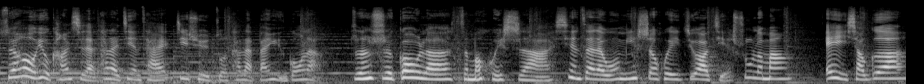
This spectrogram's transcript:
随后又扛起了他的建材，继续做他的搬运工了。真是够了，怎么回事啊？现在的文明社会就要结束了吗？哎，小哥，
